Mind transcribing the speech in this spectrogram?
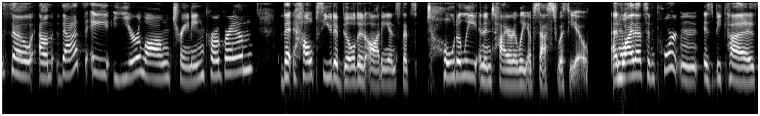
So um, that's a year-long training program that helps you to build an audience that's totally and entirely obsessed with you and why that's important is because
